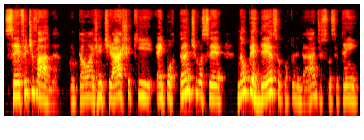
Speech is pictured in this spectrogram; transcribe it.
ser efetivada. Então, a gente acha que é importante você não perder essa oportunidade. Se você tem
